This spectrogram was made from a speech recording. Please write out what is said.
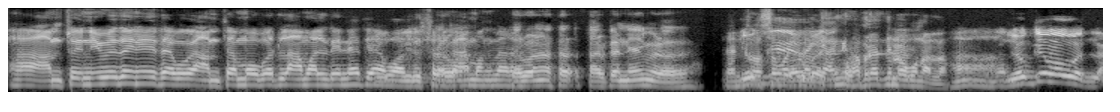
हा आमचं निवेदन आहे त्यामुळे आमचा मोबदला आम्हाला देण्यात यावा. दुसरं काय मागणार? सर्वांना सार- सारखा न्याय मिळावा. त्यांचं असं म्हणणं आहे की आम्ही घाबरत नाही बघून आला. योग्य मोबदला.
